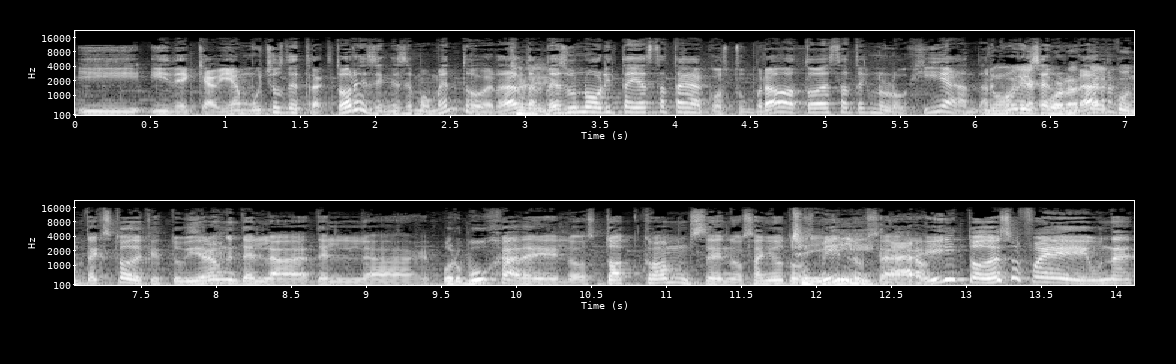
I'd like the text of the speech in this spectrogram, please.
Y, y de que había muchos detractores en ese momento, ¿verdad? Sí. Tal vez uno ahorita ya está tan acostumbrado a toda esta tecnología, andar No, con y el celular. el contexto de que tuvieron de, la, de la burbuja de los dot-coms en los años Sí, 2000. o sea, claro. y todo eso fue una...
